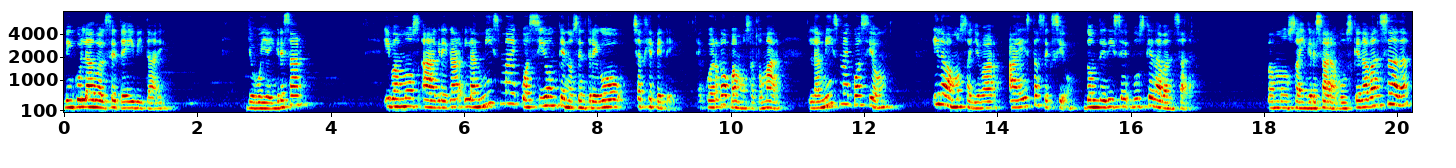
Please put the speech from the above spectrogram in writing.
vinculado al CTI Vitae. Yo voy a ingresar y vamos a agregar la misma ecuación que nos entregó ChatGPT. ¿De acuerdo? Vamos a tomar la misma ecuación y la vamos a llevar a esta sección donde dice búsqueda avanzada. Vamos a ingresar a búsqueda avanzada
